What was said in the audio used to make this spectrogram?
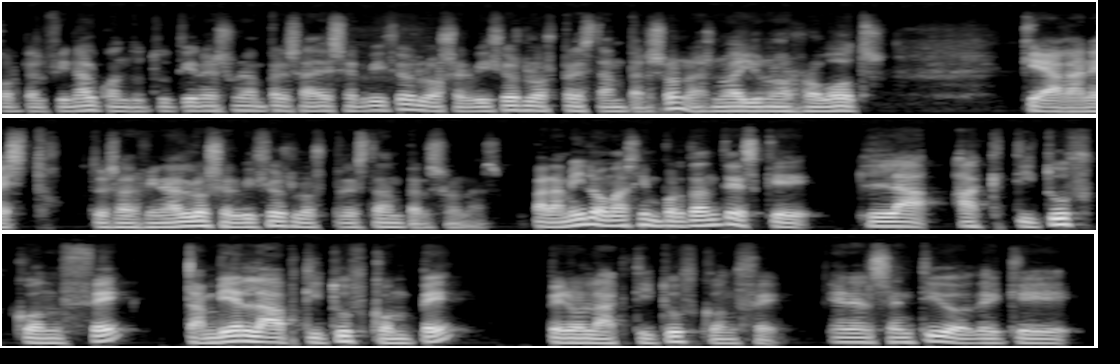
Porque al final, cuando tú tienes una empresa de servicios, los servicios los prestan personas, no hay unos robots que hagan esto. Entonces, al final, los servicios los prestan personas. Para mí, lo más importante es que la actitud con C, también la aptitud con P, pero la actitud con C en el sentido de que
